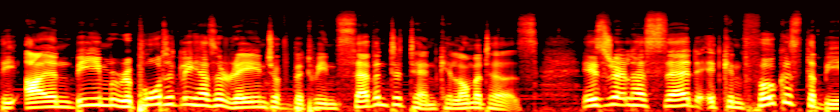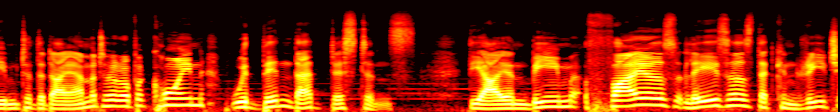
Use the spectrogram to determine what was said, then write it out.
The Iron Beam reportedly has a range of between 7 to 10 kilometers. Israel has said it can focus the beam to the diameter of a coin within that distance. The Iron Beam fires lasers that can reach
